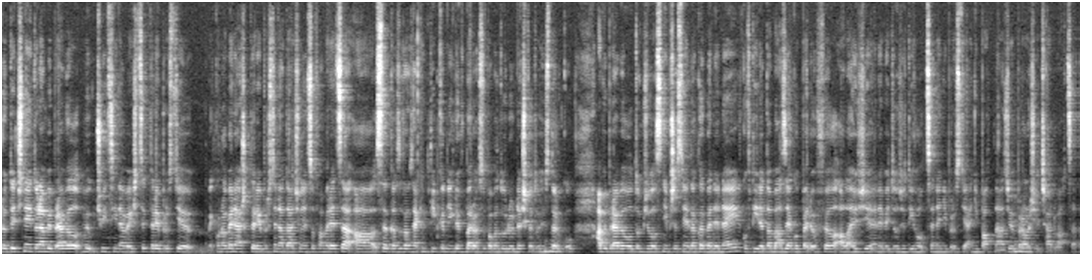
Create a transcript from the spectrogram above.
dotyčný to nám vyprávěl vyučující na výšce, který prostě jako novinář, který prostě natáčel něco v Americe a setkal se tam s nějakým týpkem někde v baru, se pamatuju do dneška tu mhm. historku hmm. a vyprávěl o tom, že vlastně přesně je takhle vedený, jako v té databázi jako pedofil, ale že nevěděl, že ty holce není prostě ani 15, že vypadal, hmm. že třeba 20.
